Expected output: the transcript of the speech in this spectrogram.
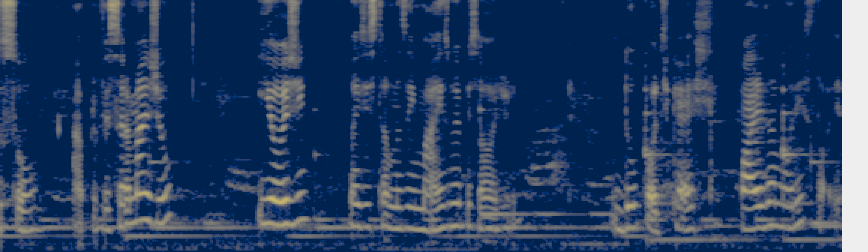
sou a professora Maju e hoje nós estamos em mais um episódio do podcast Paz, Amor e História.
